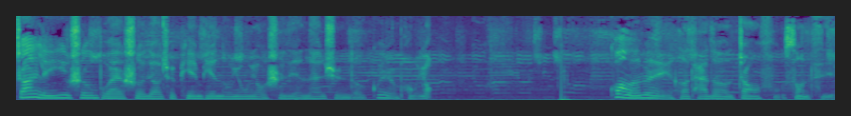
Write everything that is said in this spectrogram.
张爱玲一生不爱社交，却偏偏能拥有世间难寻的贵人朋友。邝文美和她的丈夫宋琦，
